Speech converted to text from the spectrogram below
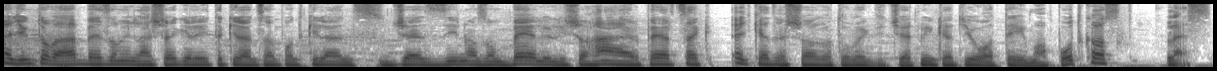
Megyünk tovább, ez a millás reggeli itt a 90.9 Jazzin, azon belül is a HR percek. Egy kedves hallgató megdicsért minket, jó a téma podcast, lesz.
